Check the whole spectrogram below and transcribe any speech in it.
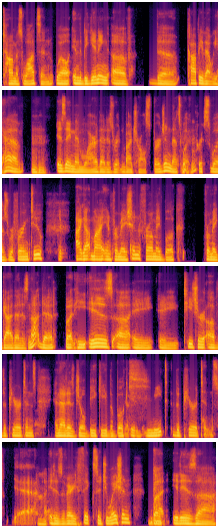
Thomas Watson, well, in the beginning of the copy that we have Mhm. Is a memoir that is written by Charles Spurgeon. That's what Mhm. Chris was referring to. Yep. I got my information from a book from a guy that is not dead, but he is uh, a a teacher of the Puritans, and that is Joel Beeke. The book Yes. is Meet the Puritans. Yeah. Uh, it is a very thick situation, but it is uh,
